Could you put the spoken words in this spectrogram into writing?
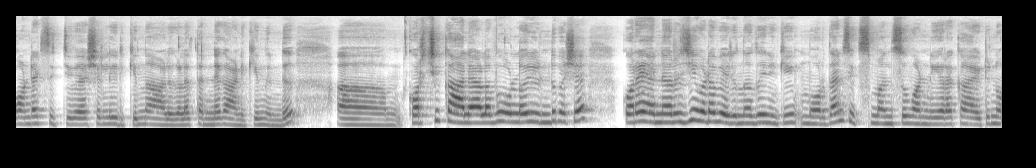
കോണ്ടാക്ട് സിറ്റുവേഷനിൽ ഇരിക്കുന്ന ആളുകളെ തന്നെ കാണിക്കുന്നുണ്ട്. കുറച്ച് കാലയളവ് ഉള്ളവരുണ്ട് പക്ഷേ കുറേ എനർജി ഇവിടെ വരുന്നത് എനിക്ക് more than six months one year ഒക്കെ ആയിട്ട് നോ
